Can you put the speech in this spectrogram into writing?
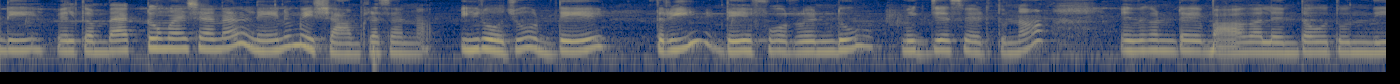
అండి. Welcome back to my channel. నేను మీ శ్యామ్ ప్రసన్న. ఈరోజు డే త్రీ డే ఫోర్ రెండు మిక్స్ చేసి పెడుతున్నా. ఎందుకంటే బాగా లెంత్ అవుతుంది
